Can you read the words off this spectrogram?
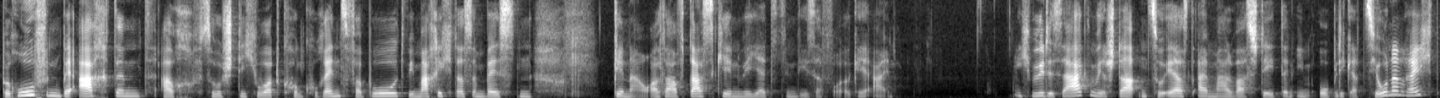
Berufen beachten? Auch so Stichwort Konkurrenzverbot. Wie mache ich das am besten? Genau, also auf das gehen wir jetzt in dieser Folge ein. Ich würde sagen, wir starten zuerst einmal, was steht denn im Obligationenrecht.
